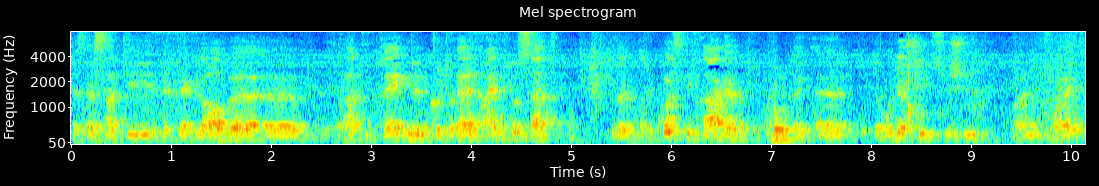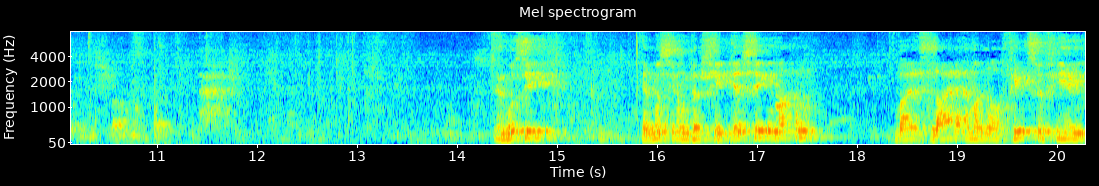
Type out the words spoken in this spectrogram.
dass das halt die, der Glaube äh, halt einen prägenden kulturellen Einfluss hat. Also kurz die Frage, der Unterschied zwischen Meinungsfreiheit und Glaubensfreiheit. Er muss, sie, er muss den Unterschied deswegen machen, weil es leider immer noch viel zu viele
